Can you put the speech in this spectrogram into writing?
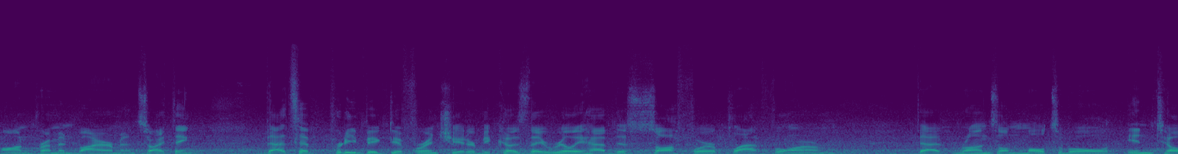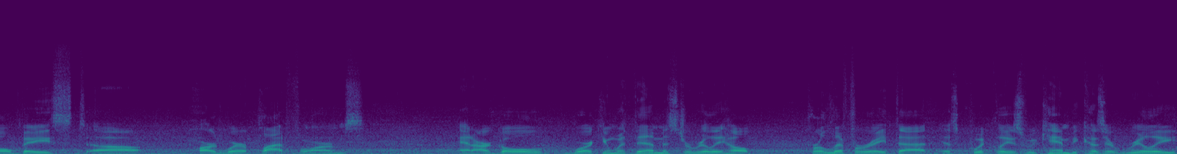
on-prem environment. So I think that's a pretty big differentiator because they really have this software platform that runs on multiple Intel-based uh, hardware platforms, and our goal working with them is to really help proliferate that as quickly as we can because it really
